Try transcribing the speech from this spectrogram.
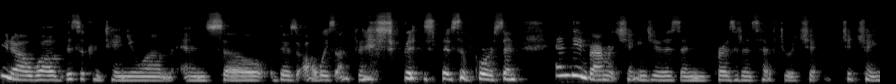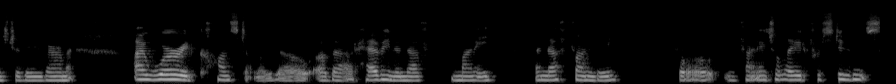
You know, well, this is a continuum, and so there's always unfinished business, of course, and and the environment changes, and presidents have to to change to the environment. I worried constantly, though, about having enough money, enough funding for financial aid for students,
